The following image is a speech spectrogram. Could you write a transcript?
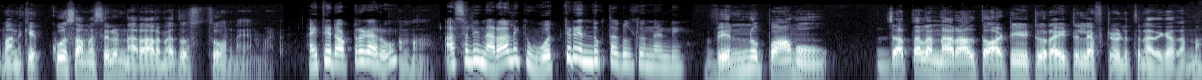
మనకి ఎక్కువ సమస్యలు నరాల మీద వస్తూ ఉన్నాయన్నమాట. అయితే డాక్టర్ గారు అమ్మా. అసలు ఈ నరాలకి ఒత్తిడి ఎందుకు తగులుతుందండి? వెన్ను పాము జతల నరాలతో అటు ఇటు రైట్ లెఫ్ట్ వెళుతున్నది కదమ్మా.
